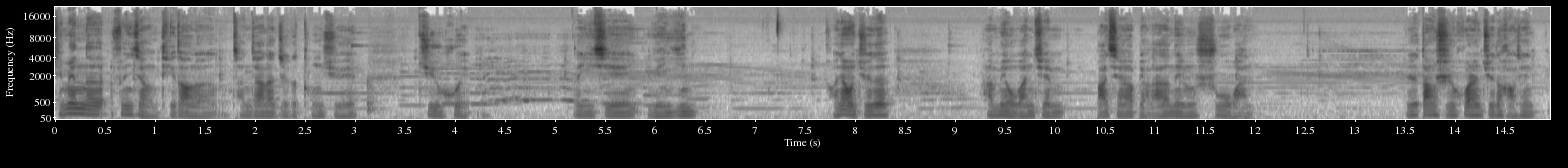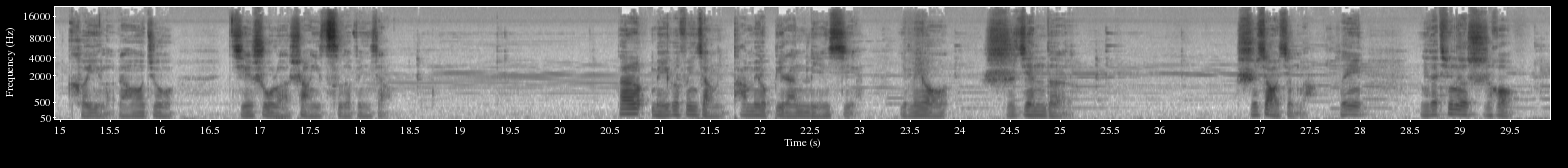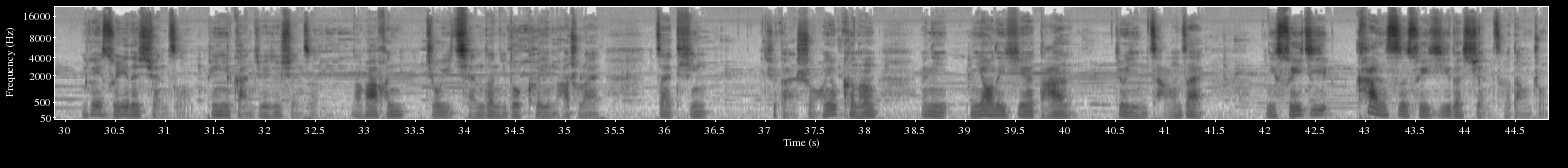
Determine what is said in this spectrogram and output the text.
前面的分享提到了参加了这个同学聚会的一些原因，好像我觉得还没有完全把想要表达的内容说完。其实当时忽然觉得好像可以了，然后就结束了上一次的分享。当然，每一个分享它没有必然联系，也没有时间的时效性吧。所以你在听的时候，你可以随意的选择，凭你感觉就选择，哪怕很久以前的你都可以拿出来再听，去感受。很有可能，你你要的一些答案就隐藏在你随机、看似随机的选择当中。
